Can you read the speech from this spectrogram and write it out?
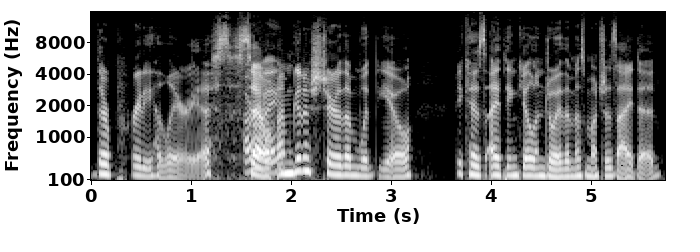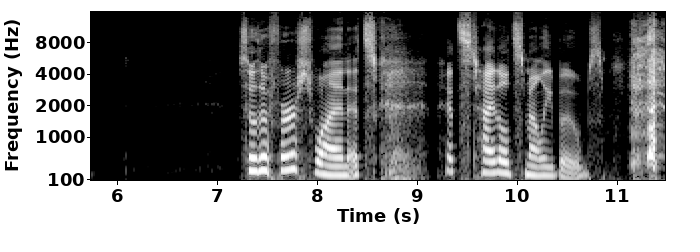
they're pretty hilarious. All so right. I'm gonna share them with you because I think you'll enjoy them as much as I did. So the first one, it's it's titled "Smelly Boobs."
